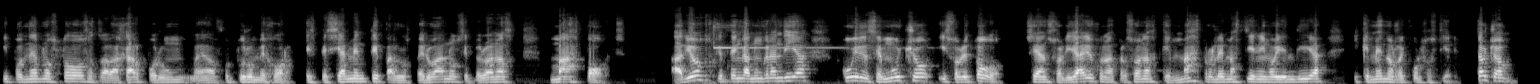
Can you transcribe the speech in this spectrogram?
y ponernos todos a trabajar por un eh, futuro mejor, especialmente para los peruanos y peruanas más pobres. Adiós, que tengan un gran día, cuídense mucho y sobre todo sean solidarios con las personas que más problemas tienen hoy en día y que menos recursos tienen. Chao, chao.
